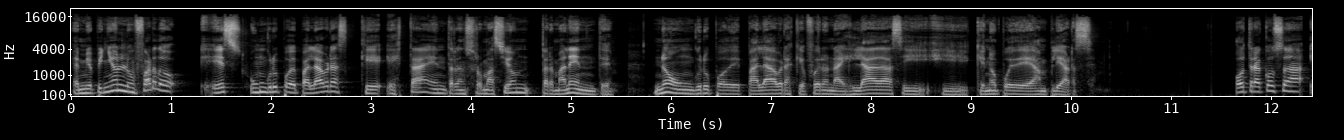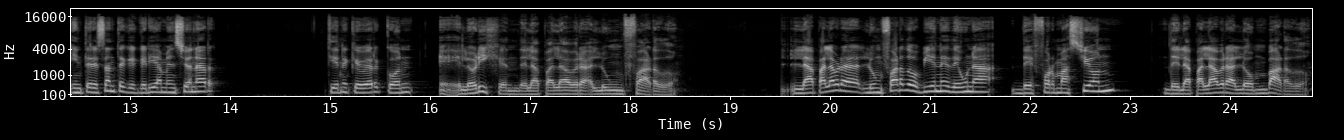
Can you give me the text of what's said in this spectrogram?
En mi opinión, lunfardo es un grupo de palabras que está en transformación permanente, no un grupo de palabras que fueron aisladas y que no puede ampliarse. Otra cosa interesante que quería mencionar tiene que ver con el origen de la palabra lunfardo. La palabra lunfardo viene de una deformación de la palabra lombardo.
